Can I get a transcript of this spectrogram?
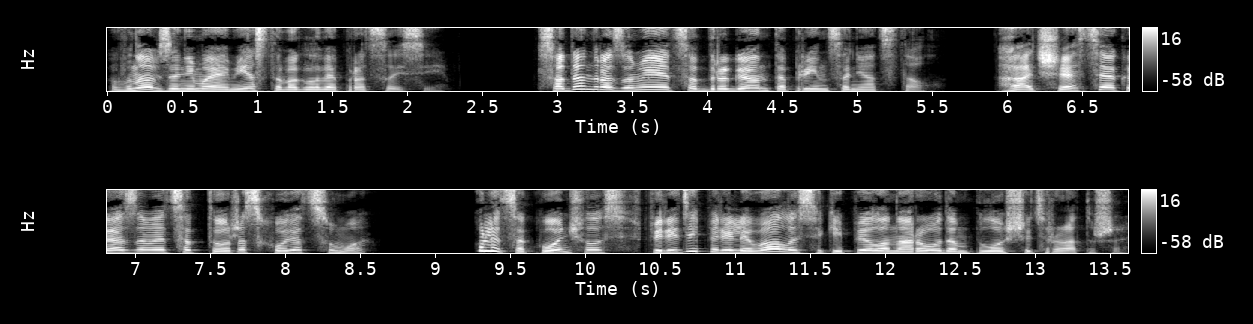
вновь занимая место во главе процессии. Садан, разумеется, от Драганта принца не отстал. А отчасти, оказывается, тоже сходят с ума. Улица кончилась, впереди переливалась и кипела народом площадь ратуши.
